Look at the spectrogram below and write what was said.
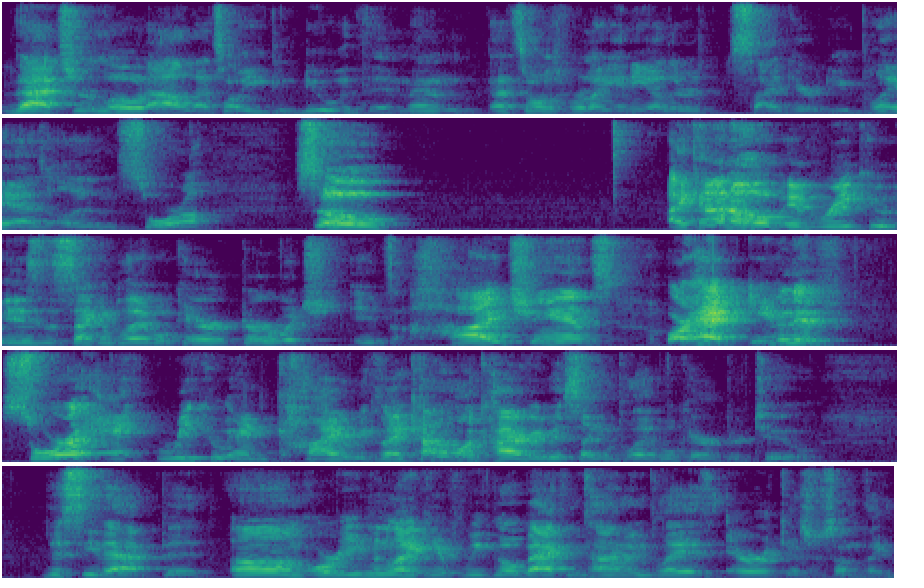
that's your loadout. That's all you can do with him, and that's almost for like any other side character you play as other than Sora. So I kind of hope if Riku is the second playable character, which it's a high chance, or heck, even if Sora, and Riku, and Kairi, because I kind of want Kairi to be a second playable character too, to see that bit. Um, or even like if we go back in time and play as Eraqus or something.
